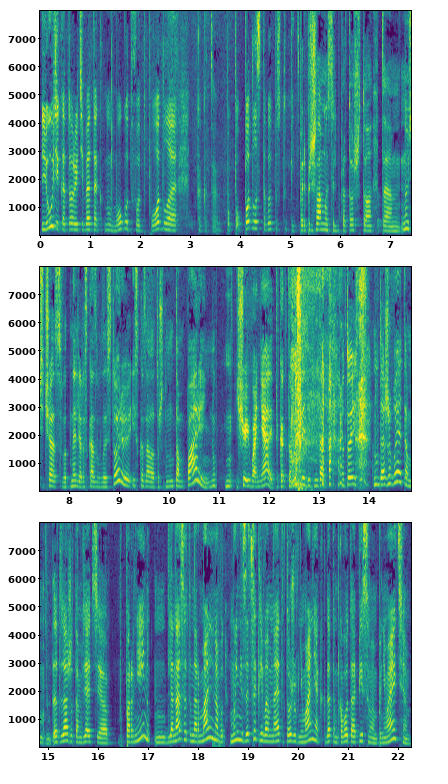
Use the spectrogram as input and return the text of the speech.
люди, которые тебя так, ну, могут вот подло, как это, подло с тобой поступить. Пришла мысль про то, что, это, ну, сейчас вот Нелли рассказывала историю и сказала то, что, ну, там парень, ну, еще и воняет, как-то выглядит не так. Ну, то есть, ну, даже в этом, даже там взять э, парней, ну, для нас это нормально, вот мы не зацикливаем на это тоже внимание, когда там кого-то описываем, понимаете?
